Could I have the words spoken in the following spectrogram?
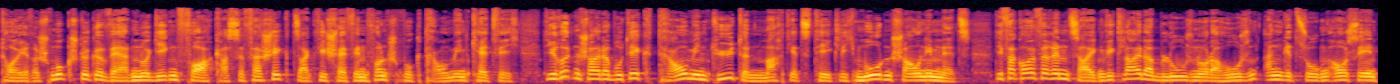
Teure Schmuckstücke werden nur gegen Vorkasse verschickt, sagt die Chefin von Schmucktraum in Kettwig. Die Rüttenscheider Boutique Traum in Tüten macht jetzt täglich Modenschauen im Netz. Die Verkäuferinnen zeigen, wie Kleider, Blusen oder Hosen angezogen aussehen.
